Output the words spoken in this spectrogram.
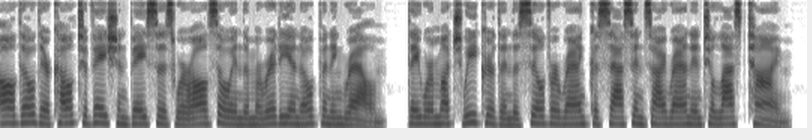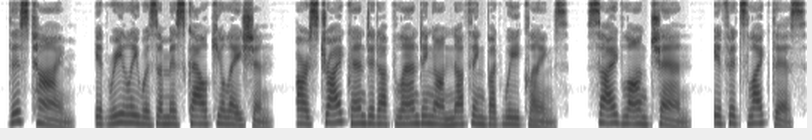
Although their cultivation bases were also in the Meridian opening realm, they were much weaker than the silver rank assassins I ran into last time. This time, it really was a miscalculation. Our strike ended up landing on nothing but weaklings. Sighed Long Chen. If it's like this,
